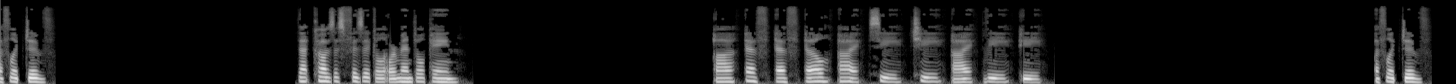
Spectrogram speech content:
Afflictive. That causes physical or mental pain. A F F L I C T I V E. Afflictive.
